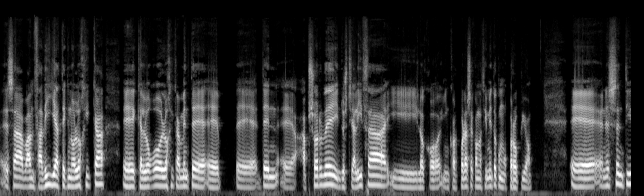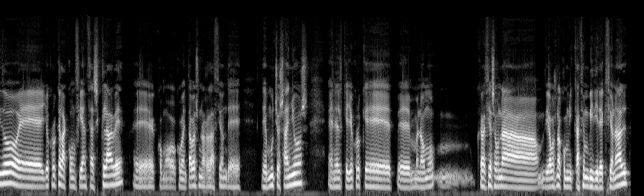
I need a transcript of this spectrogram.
esa avanzadilla tecnológica eh, que luego, lógicamente, DEN absorbe, industrializa y lo incorpora ese conocimiento como propio. En ese sentido, yo creo que la confianza es clave. como comentaba, es una relación de, de muchos años en el que yo creo que, eh, bueno, gracias a una, digamos, una comunicación bidireccional,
